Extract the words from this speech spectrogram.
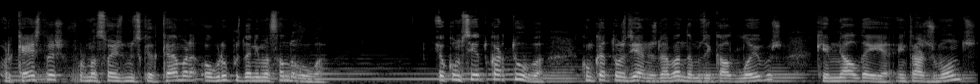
orquestras, formações de música de câmara ou grupos de animação de rua. Eu comecei a tocar tuba com 14 anos na banda musical de Loibos, que é a minha aldeia em Trás-os-Montes.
